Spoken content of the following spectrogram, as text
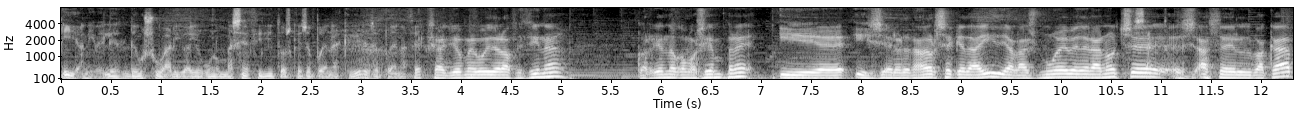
Y a nivel de usuario hay algunos más sencillitos que se pueden adquirir y se pueden hacer. O sea, yo me voy de la oficina corriendo como siempre y, eh, y si el ordenador se queda ahí y a las 9 de la noche hace el backup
